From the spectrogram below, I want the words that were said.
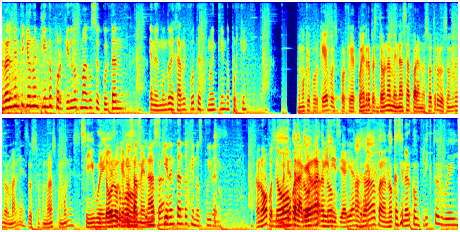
realmente yo no entiendo por qué los magos se ocultan en el mundo de Harry Potter, no entiendo por qué. ¿Cómo que por qué? Pues porque pueden representar una amenaza para nosotros, los hombres normales, los humanos comunes. Sí, güey. Y todo lo que nos amenaza. Nos quieren tanto que nos cuidan. No, no, pues no, imagínate la guerra que iniciaría entre... Ajá, para no ocasionar conflictos, güey.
